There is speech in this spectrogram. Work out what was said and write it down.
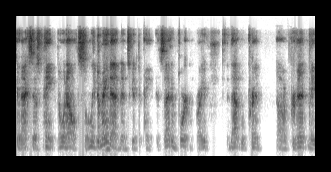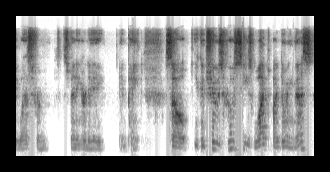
can access paint. No one else. Only domain admins get to paint. It's that important, right? That will print, uh, prevent Mae West from spending her day in paint. So you can choose who sees what by doing this.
